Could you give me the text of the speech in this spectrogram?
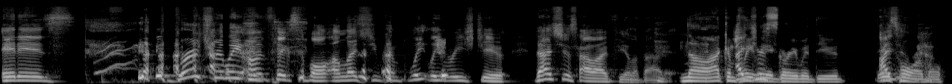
it is virtually unfixable unless you completely reshoot. That's just how I feel about it. No, I completely just- agree with you. I It's just- horrible.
